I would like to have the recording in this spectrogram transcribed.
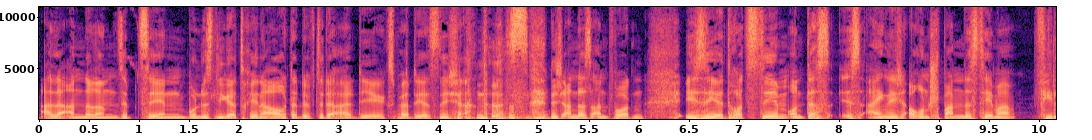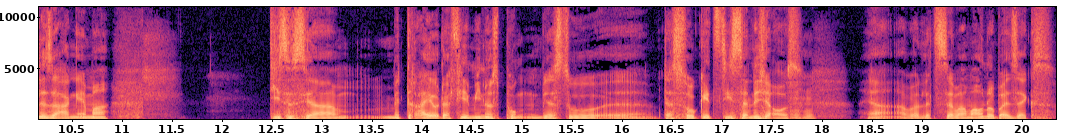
alle anderen 17 Bundesliga-Trainer auch. Da dürfte der ARD-Experte jetzt nicht, anderes, nicht anders antworten. Ich sehe trotzdem, und das ist eigentlich auch ein spannendes Thema, viele sagen immer, dieses Jahr mit drei oder vier Minuspunkten wirst du, äh, das so geht's dies Jahr nicht aus. Mhm. Ja, aber letztes Jahr waren wir auch nur bei sechs.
